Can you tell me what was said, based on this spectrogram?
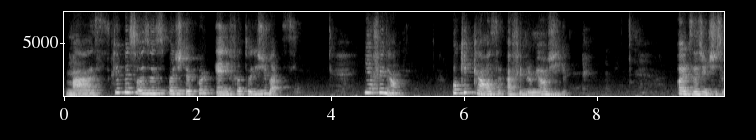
mas que a pessoa às vezes pode ter por N fatores de base. E afinal, o que causa a fibromialgia? Antes a gente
